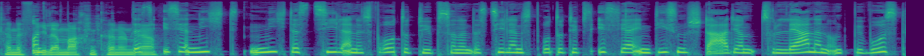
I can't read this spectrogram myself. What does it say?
Keine Fehler Und machen können mehr. Das ist ja nicht, nicht das Ziel eines Prototyps, sondern das Ziel eines Prototyps ist ja in diesem Stadion zu lernen und bewusst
